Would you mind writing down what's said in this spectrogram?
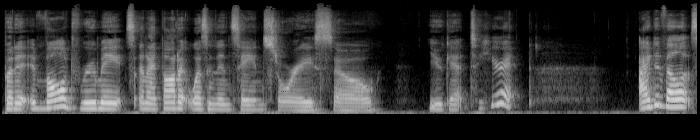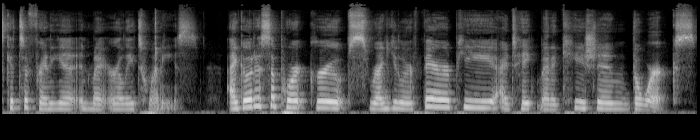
but it involved roommates, and I thought it was an insane story, so you get to hear it. I developed schizophrenia in my early 20s. I go to support groups, regular therapy, I take medication, the works,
